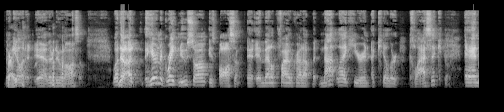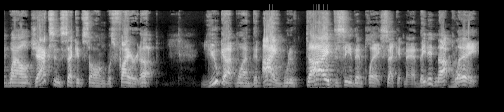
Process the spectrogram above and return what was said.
They're right. killing it. Yeah, they're doing awesome. Well, no, uh, hearing a great new song is awesome, and, and that'll fire the crowd up. But not like hearing a killer classic. And while Jackson's second song was fired up, you got one that I would have died to see them play second. Man, they did not play.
